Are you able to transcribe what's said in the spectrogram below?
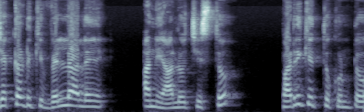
ఎక్కడికి వెళ్ళాలి అని ఆలోచిస్తూ పరిగెత్తుకుంటూ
